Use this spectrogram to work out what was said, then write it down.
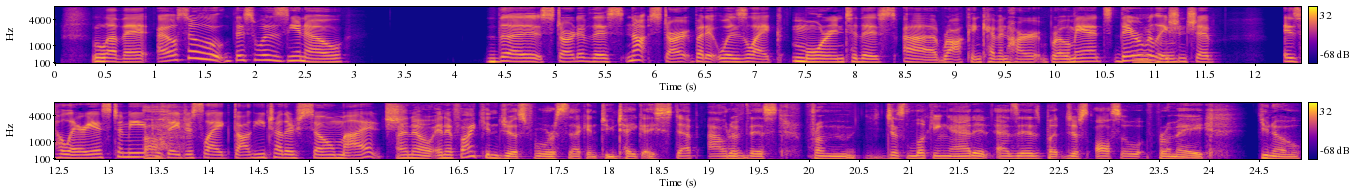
Love it. I also, this was, you know, the start of this, not start, but it was like more into this uh, Rock and Kevin Hart bromance. Their Mhm. relationship is hilarious to me because they just like dog each other so much. I know. And if I can just for a second to take a step out of this from just looking at it as is, but just also from a, you know,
